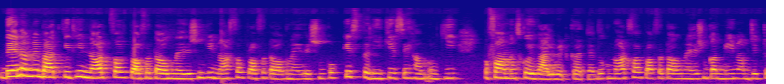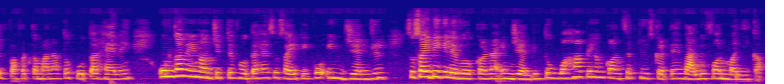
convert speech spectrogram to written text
Then हमने बात की थी नॉट फॉर प्रॉफिट ऑर्गेनाइजेशन की नॉट फॉर प्रॉफिट ऑर्गेनाइजेशन को किस तरीके से हम उनकी परफॉर्मेंस को इवेल्युएट करते हैं। तो नॉट फॉर प्रॉफिट ऑर्गेनाइजेशन का मेन ऑब्जेक्टिव प्रॉफिट कमाना तो होता है नहीं। उनका मेन ऑब्जेक्टिव होता है सोसाइटी को इन जनरल सोसाइटी के लिए वर्क करना इन जनरल तो वहाँ पर हम कॉन्सेप्ट यूज़ करते हैं वैल्यू फॉर मनी का।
